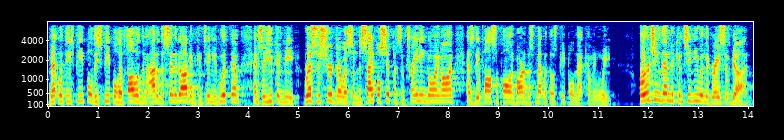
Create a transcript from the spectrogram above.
met with these people. These people had followed them out of the synagogue and continued with them. And so you can be rest assured there was some discipleship and some training going on as the apostle Paul and Barnabas met with those people in that coming week. Urging them to continue in the grace of God.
